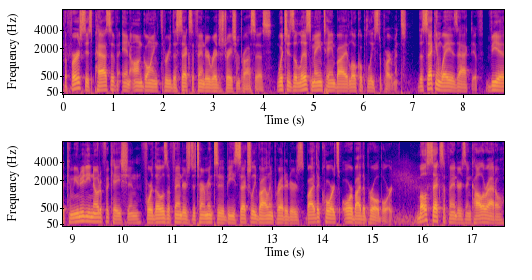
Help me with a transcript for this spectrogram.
The first is passive and ongoing through the sex offender registration process, which is a list maintained by local police departments. The second way is active, via community notification for those offenders determined to be sexually violent predators by the courts or by the parole board. Most sex offenders in Colorado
